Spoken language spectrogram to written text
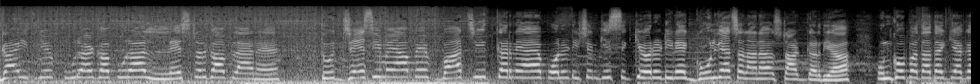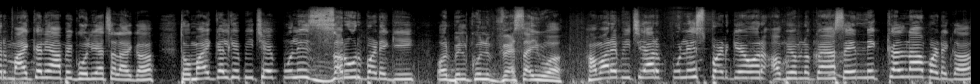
गाइस ये पूरा का पूरा लेस्टर का प्लान है। तो जैसे ही मैं यहाँ पे बातचीत करने आया पॉलिटिशियन की सिक्योरिटी ने गोलियाँ चलाना स्टार्ट कर दिया। उनको पता था कि अगर माइकल यहाँ पे गोलियाँ चलाएगा तो माइकल के पीछे पुलिस ज़रूर पड़ेगी। और बिल्कुल वैसा ही हुआ। हमारे पीछे यार पुलिस पड़ गए और अभी हम लोग को यहाँ से निकलना पड़ेगा।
